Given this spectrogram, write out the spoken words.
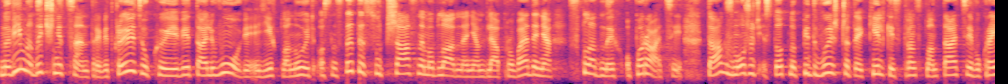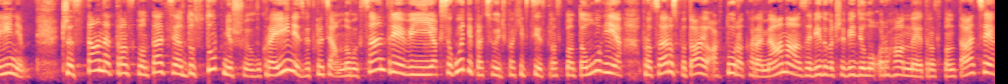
Нові медичні центри відкриють у Києві та Львові. Їх планують оснастити сучасним обладнанням для проведення складних операцій. Так зможуть істотно підвищити кількість трансплантацій в Україні. Чи стане трансплантація доступнішою в Україні з відкриттям нових центрів? І як сьогодні працюють фахівці з трансплантології? Про це розпитаю Артура Карамяна, завідувача відділу органної трансплантації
